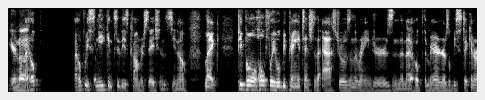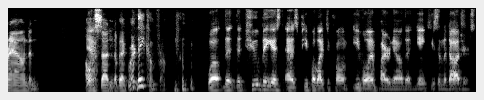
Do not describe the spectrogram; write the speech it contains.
You're not. I hope I hope we sneak into these conversations, you know, like people hopefully will be paying attention to the Astros and the Rangers, and then I hope the Mariners will be sticking around, and all of a sudden they'll be like, where'd they come from? Well, the the two biggest, as people like to call them, evil empire now, the Yankees and the Dodgers,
